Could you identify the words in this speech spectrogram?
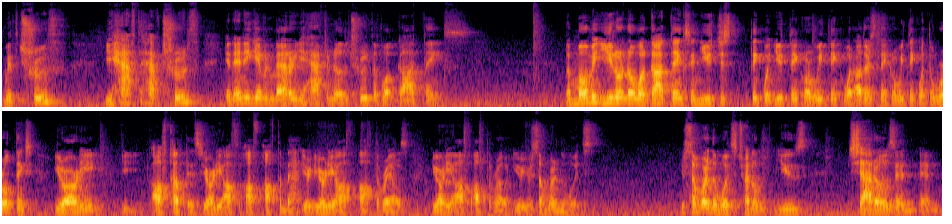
with truth. You have to have truth in any given matter. You have to know the truth of what God thinks the moment you don't know what God thinks and you just think what you think, or we think what others think, or we think what the world thinks, you're already off compass. You're already off, off, off the mat. You're, you're already off, off the rails. You're already off, off the road. You're, you're somewhere in the woods. You're somewhere in the woods trying to use shadows and, and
